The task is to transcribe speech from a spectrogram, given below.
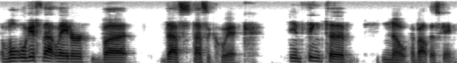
we'll we'll get to that later, but that's that's a quick in thing to note about this game.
